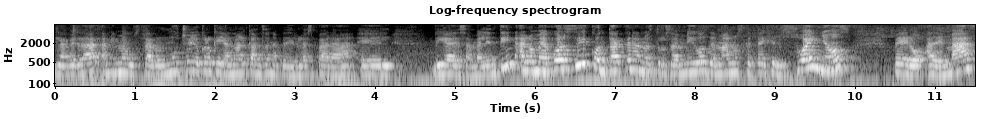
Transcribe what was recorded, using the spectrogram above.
La verdad, a mí me gustaron mucho. Yo creo que ya no alcanzan a pedirlas para el día de San Valentín. A lo mejor sí contacten a nuestros amigos de manos que tejen sueños, pero además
